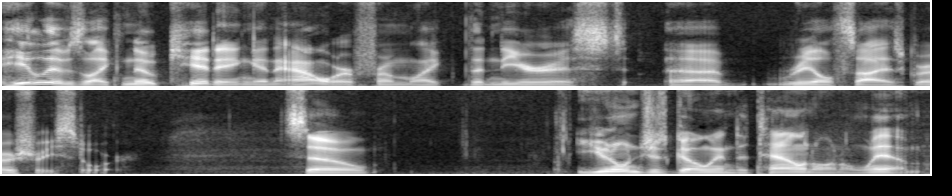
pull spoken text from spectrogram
he lives like no kidding an hour from like the nearest uh, real size grocery store. So you don't just go into town on a whim.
